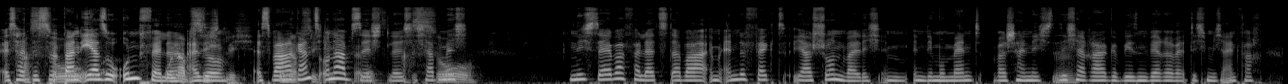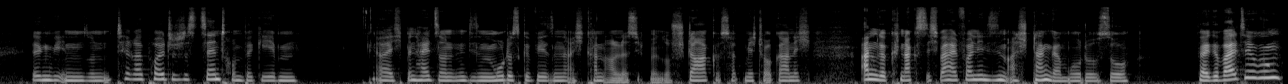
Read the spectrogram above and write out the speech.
es hat, das so, waren eher so Unfälle. Also es war ganz unabsichtlich. Ich habe so. mich nicht selber verletzt, aber im Endeffekt ja schon, weil ich im, in dem Moment wahrscheinlich mhm. sicherer gewesen wäre, hätte ich mich einfach irgendwie in so ein therapeutisches Zentrum begeben. Aber ich bin halt so in diesem Modus gewesen, ich kann alles, ich bin so stark, es hat mich doch gar nicht angeknackst. Ich war halt voll in diesem Ashtanga-Modus, so Vergewaltigung,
